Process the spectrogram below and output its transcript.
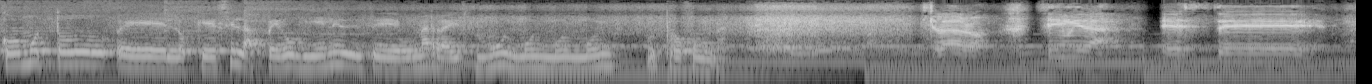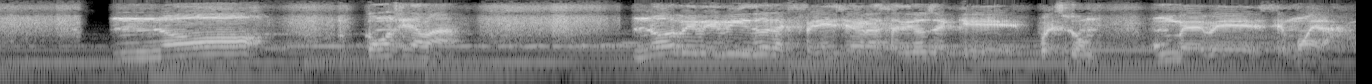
cómo todo eh, lo que es el apego viene desde una raíz muy, muy, muy, muy, muy profunda. Claro. Sí, mira, este... No... ¿Cómo se llama? No he vivido la experiencia, gracias a Dios, de que pues un, un bebé se muera.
